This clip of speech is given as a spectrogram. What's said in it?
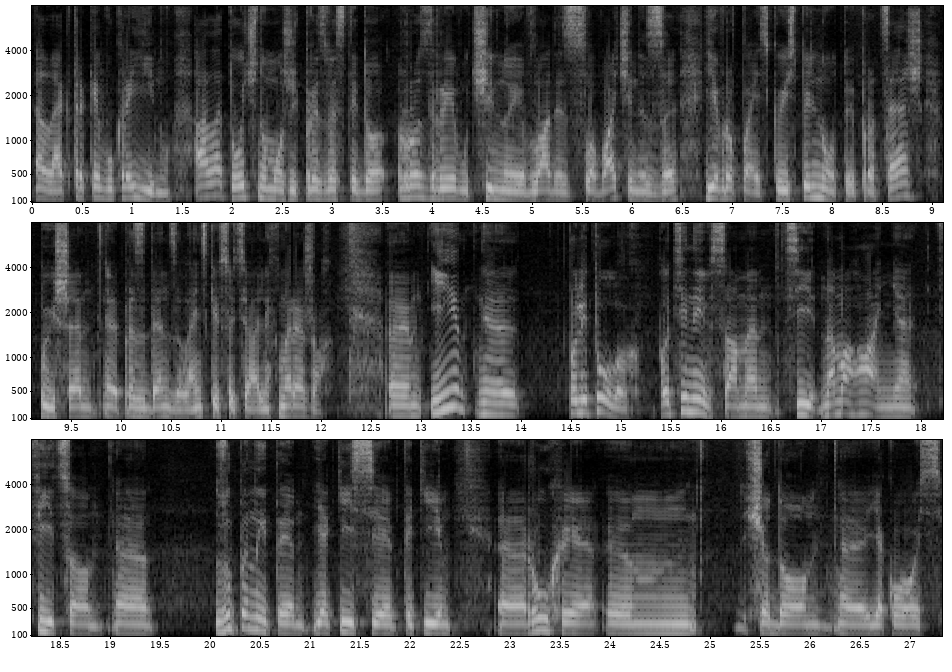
електрики в Україну, але точно можуть призвести до розриву чинної влади з Словаччини з європейською спільнотою. Про це ж пише е, президент Зеленський в соціальних мережах. Е, І е, політолог оцінив саме ці намагання Фіцо. е, зупинити якісь е, такі е, рухи ем, щодо е, якогось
